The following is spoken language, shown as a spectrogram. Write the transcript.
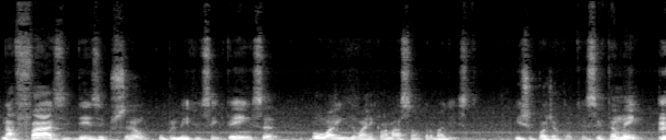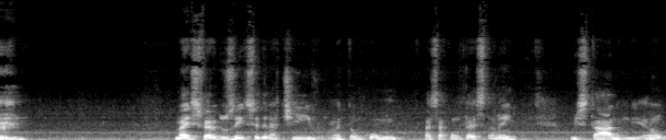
na fase de execução, cumprimento de sentença, ou ainda uma reclamação trabalhista. Isso pode acontecer também na esfera dos entes federativos, não é tão comum, mas acontece também. O Estado, a União,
